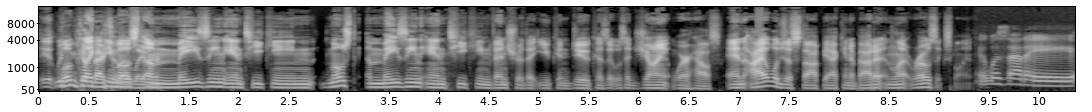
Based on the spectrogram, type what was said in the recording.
it We looked like the most amazing antiquing, most amazing antiquing venture that you can do because it was a giant warehouse. And I will just stop yakking about it and let Rose explain. It was at a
